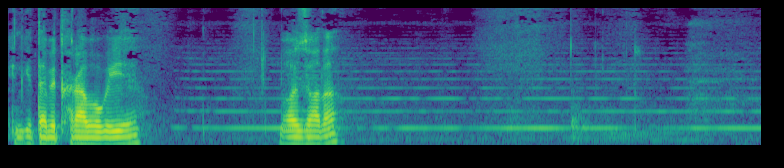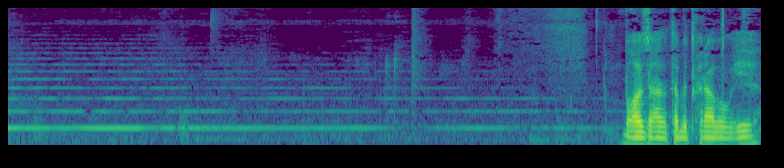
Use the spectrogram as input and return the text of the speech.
इनकी तबीयत खराब हो गई है, बहुत ज़्यादा। बहुत ज़्यादा तबीयत खराब हो गई है।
